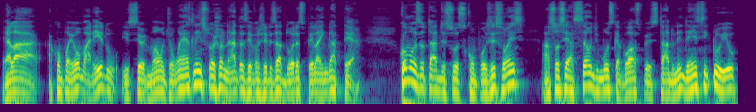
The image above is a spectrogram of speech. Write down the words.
Ela acompanhou o marido e seu irmão John Wesley em suas jornadas evangelizadoras pela Inglaterra. Como resultado de suas composições, a Associação de Música Gospel Estadunidense incluiu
